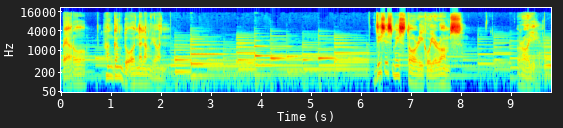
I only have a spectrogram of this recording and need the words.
pero hanggang doon na lang yon. This is my story, Kuya Roms. Roy.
